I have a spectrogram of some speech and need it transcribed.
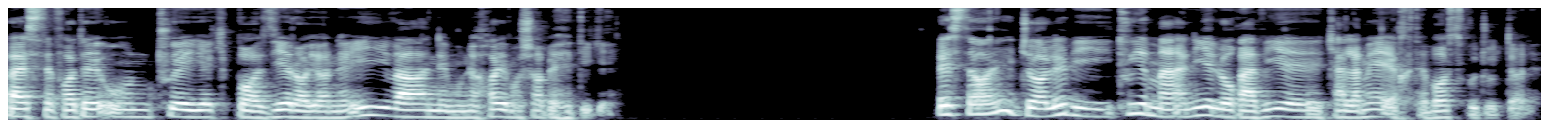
و استفاده اون توی یک بازی رایانه‌ای و نمونه های مشابه دیگه. استعاره جالبی توی معنی لغوی کلمه اقتباس وجود داره.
